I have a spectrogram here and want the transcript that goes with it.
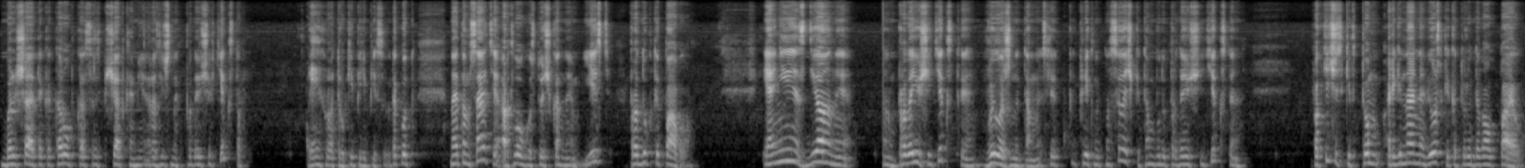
большая такая коробка с распечатками различных подающих текстов. Я их от руки переписываю. Так вот, на этом сайте artlogus.nm есть продукты Павла. И они сделаны, э, продающие тексты, выложены там, если кликнуть на ссылочки, там будут продающие тексты, фактически в том оригинальной верстке, которую давал Павел.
